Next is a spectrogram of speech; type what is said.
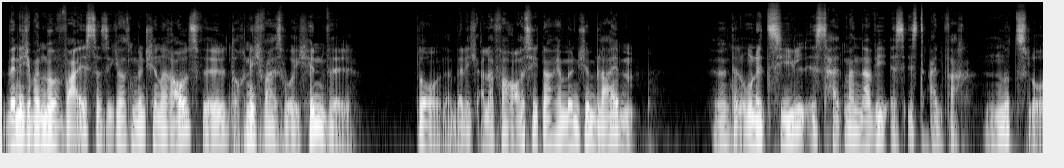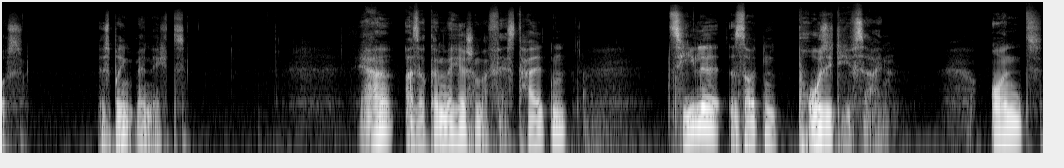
Wenn ich aber nur weiß, dass ich aus München raus will, doch nicht weiß, wo ich hin will, so, dann werde ich aller Voraussicht nach in München bleiben. Ja, denn ohne Ziel ist halt mein Navi, es ist einfach nutzlos. Es bringt mir nichts. Ja, also können wir hier schon mal festhalten, Ziele sollten positiv sein und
